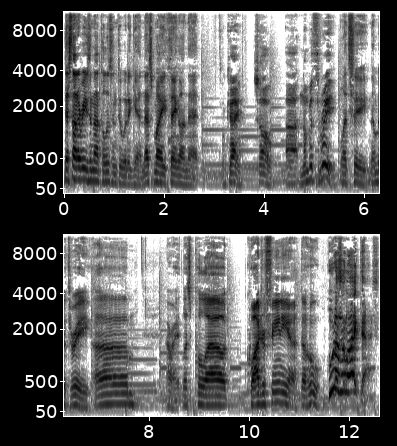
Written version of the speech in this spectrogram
that's not a reason not to listen to it again. That's my thing on that. Okay, so uh, number three. Let's see, number three. Um, all right, let's pull out Quadrophenia, The Who. Who doesn't like that?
